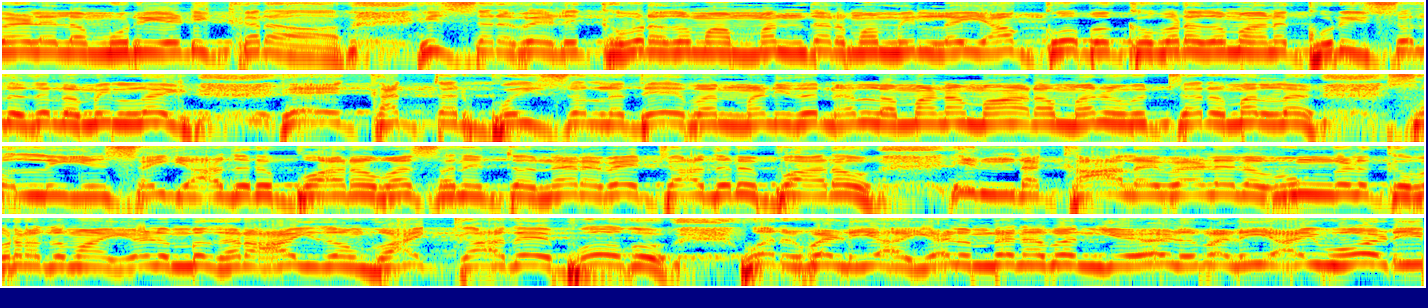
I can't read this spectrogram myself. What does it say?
வேளையில முறியடிக்கிறார் இஸ்ரவேலுக்கு விரதமா மந்திரமும் இல்லை யாக்கோபுக்கு விரதமான குறி சொல்லுதலும் இல்லை. ஏ கத்தர் பொய் சொல்ல தேவன் மனிதன் அல்ல மனமாற மனுவிச்சரும் அல்ல. சொல்லியும் செய்யாதிருப்பாரோ வசனித்து நிறைவேற்றாதிருப்பாரோ. இந்த கால வேளையில உங்களுக்கு விரதமா எழும்புகிற ஆயுதம் வாய்க்காதே போகும் ஒரு வழியா எழும்பினவன் ஏழு வழியாய் ஓடி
